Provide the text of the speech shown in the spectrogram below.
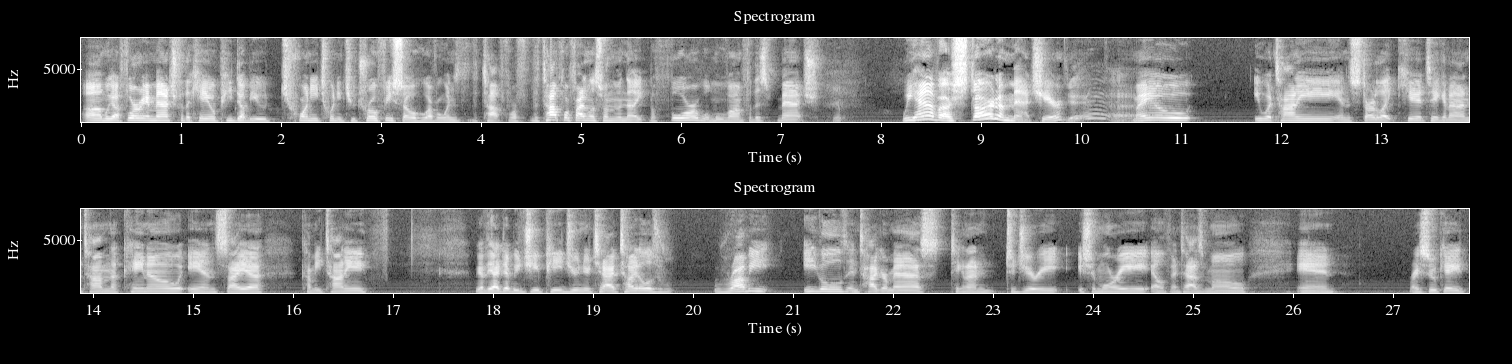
Um, we got four man match for the KOPW 2022 trophy. So whoever wins the top four, the top four finalists from the night before, will move on for this match. Yep. We have our Stardom match here. yeah. Mayu Iwatani and Starlight Kid taking on Tam Nakano and Saya Kamitani. We have the IWGP Junior Tag Titles. Robbie Eagles and Tiger Mask taking on Taiji Ishimori, El Fantasmo, and Ryusuke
